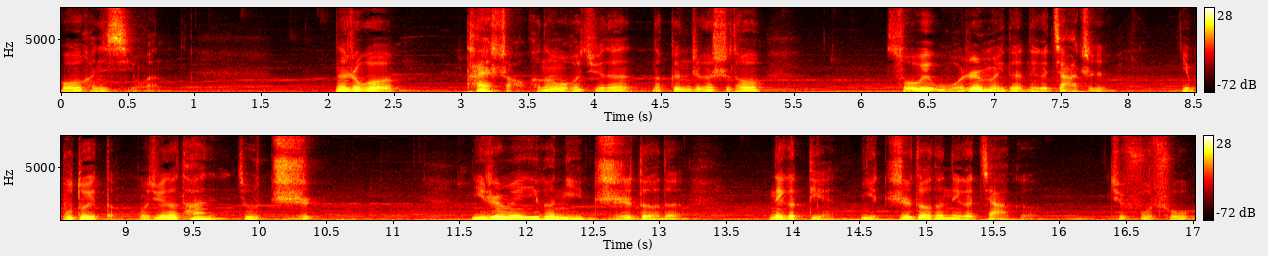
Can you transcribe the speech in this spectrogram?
我会很喜欢。那如果太少，可能我会觉得那跟这个石头。所谓我认为的那个价值，也不对等。我觉得它就值。你认为一个你值得的那个点，你值得的那个价格去付出，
